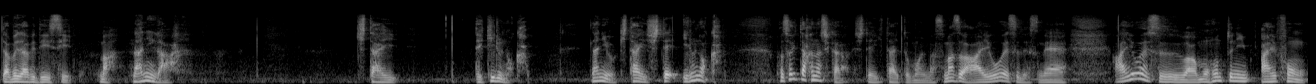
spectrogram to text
WWDC、まあ、何が期待できるのか何を期待しているのかまそういった話からしていきたいと思います。まずは iOS ですね。iOS はもう本当に iPhone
